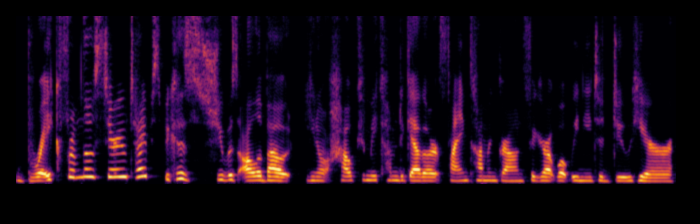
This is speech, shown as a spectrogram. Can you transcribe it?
break from those stereotypes because she was all about you know how can we come together find common ground figure out what we need to do here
